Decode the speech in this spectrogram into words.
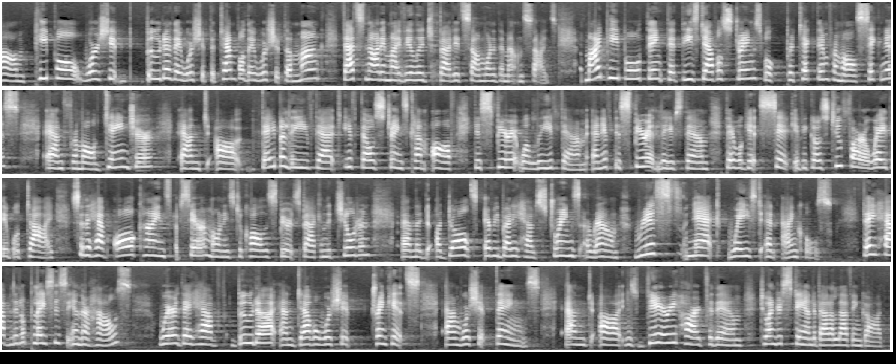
Um, people worship Buddha, they worship the temple, they worship the monk. That's not in my village, but it's on one of the mountainsides. My people think that these devil strings will protect them from all sickness and from all danger, and uh, they believe that if those strings come off, the spirit will leave them. And if the spirit leaves them, they will get sick. If it goes too far away, they will die. So they have all kinds of ceremonies to call the spirits back. And the children and the adults, everybody have strings around wrists, neck, waist, and ankles. They have little places in their house where they have Buddha and devil worship trinkets and worship things. And uh, it is very hard for them to understand about a loving God.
